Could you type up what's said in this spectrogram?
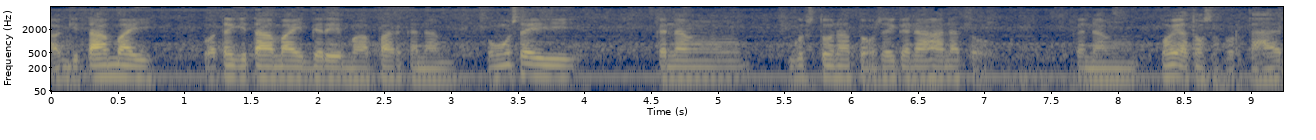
ah, gitamay wala tay gitamay dire mga par kanang kung usay kanang gusto nato usay ganahan nato kanang moy atong suportahan.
